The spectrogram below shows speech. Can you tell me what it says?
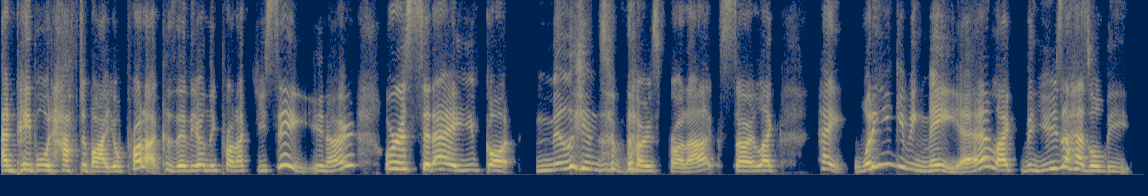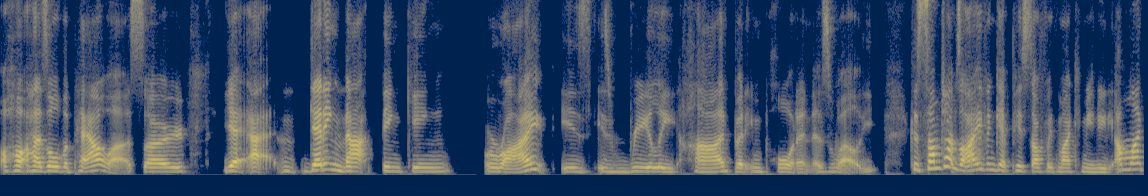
and people would have to buy your product because they're the only product you see, you know? Whereas today you've got millions of those products. So like hey what are you giving me? Yeah like the user has all the has all the power. So yeah, uh, getting that thinking right is is really hard but important as well. Because sometimes i even get pissed off with my community. I'm like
